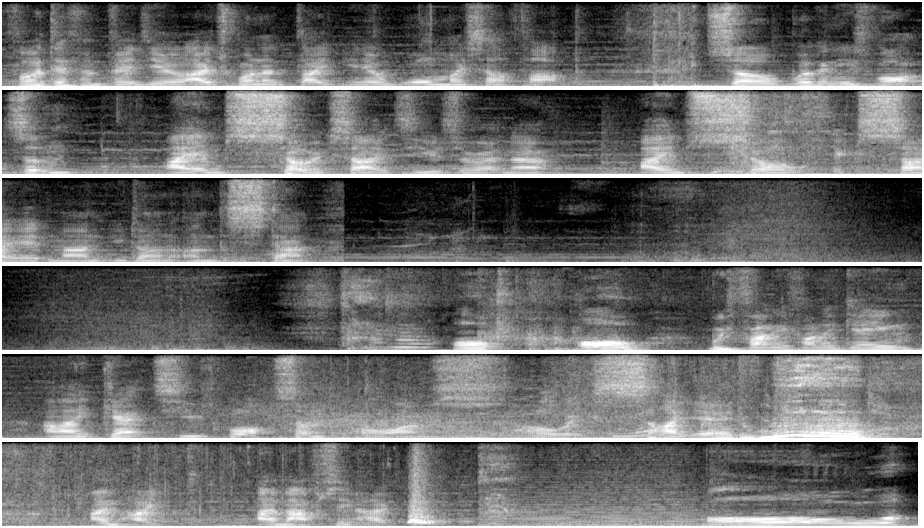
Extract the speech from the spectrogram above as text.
for a different video. I just want to like you know warm myself up. So we're gonna use Wattson. I am so excited to use it right now. I am so excited, man. You don't understand. Oh, oh, we finally found a game and I get to use Wattson. Oh, I'm so excited. I'm hyped. I'm absolutely hyped. Oh,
